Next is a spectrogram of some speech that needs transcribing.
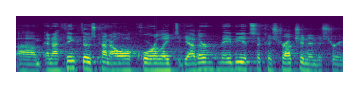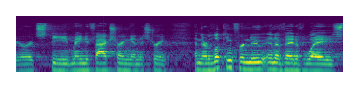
Um, and I think those kind of all correlate together. Maybe it's the construction industry or it's the manufacturing industry, and they're looking for new innovative ways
